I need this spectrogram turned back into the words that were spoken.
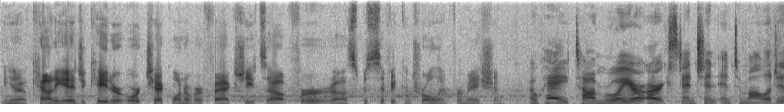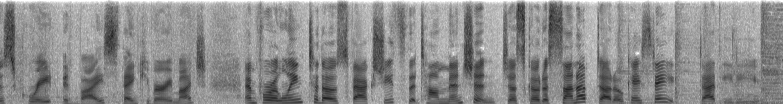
you know, county educator or check one of our fact sheets out for uh, specific control information. Okay, Tom Royer, our extension entomologist, great advice. Thank you very much. And for a link to those fact sheets that Tom mentioned, just go to sunup.okstate.edu.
